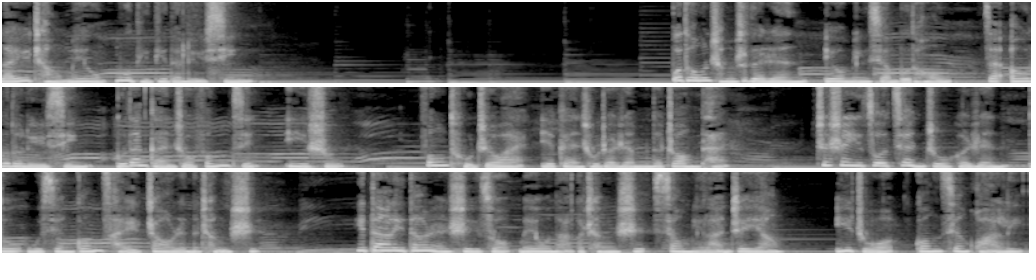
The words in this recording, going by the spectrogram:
来一场没有目的地的旅行。不同城市的人也有明显不同。在欧洲的旅行，不但感受风景、艺术、风土之外，也感受着人们的状态。这是一座建筑和人都无限光彩照人的城市。意大利当然是一座没有哪个城市像米兰这样衣着光鲜华丽。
